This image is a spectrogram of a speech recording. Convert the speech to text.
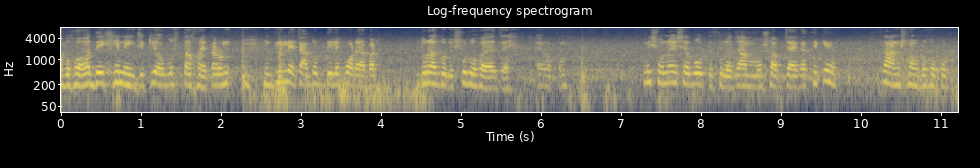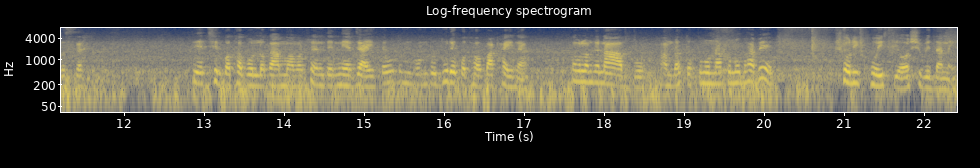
আবহাওয়া দেখে নেই যে কি অবস্থা হয়, কারণ দিলে, চাদর দিলে পরে আবার দৌড়াদৌড়ি শুরু হয়ে যায়, এরকম। মিশনও এসে বলতেছিল যে আম্মু সব জায়গা থেকে ত্রাণ সংগ্রহ করতেছে। পিএইচির কথা বলল আম্মু আমার ফ্রেন্ডদের নিয়ে যাইতেও তো দূরে কোথাও পাঠাই না। তো বললাম যে, না আব্বু, আমরা তো কোনো না কোনোভাবে শরিক হয়েছি অসুবিধা নেই।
